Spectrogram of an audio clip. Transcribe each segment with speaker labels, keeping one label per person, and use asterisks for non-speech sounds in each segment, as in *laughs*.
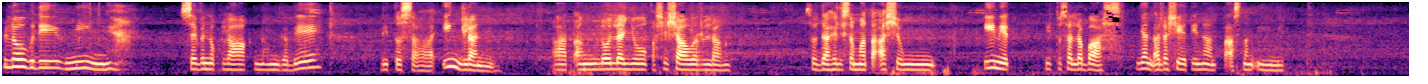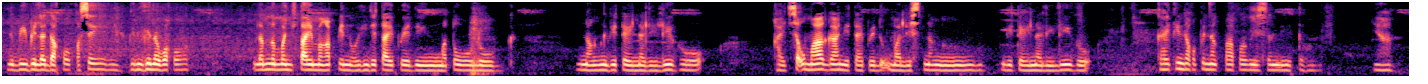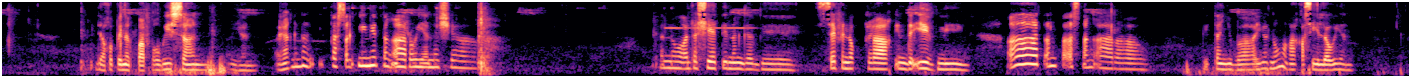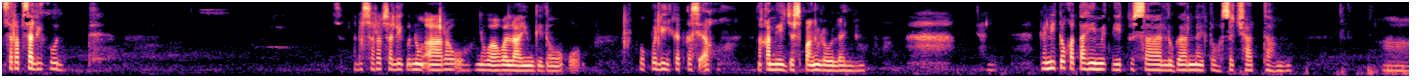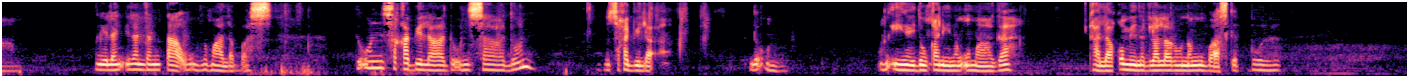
Speaker 1: Hello, good evening. 7 o'clock ng gabi dito sa England. At ang lola nyo kasi shower lang. So dahil sa mataas yung init dito sa labas, yan alas 7 na, ang taas ng init. Nabibilad ako kasi giniginawa ko. Alam naman tayo mga Pinoy, hindi tayo pwedeng matulog nang hindi tayo naliligo kahit sa umaga, hindi tayo pwede umalis ng hindi tayo naliligo. Kahit hindi ako pinagpapawisan dito. Yan. Hindi ako pinagpapawisan. Ayan. Ayan, tas ang init ng araw, yan na siya. Ano, alas 7 ng gabi. 7 o'clock in the evening. At ang taas ng araw. Kita nyo ba? Ayun, no, makakasilaw yan. Sarap sa likod. Masarap sa likod ng araw, oh. nawawala yung ginawa ko. Pupulikat kasi ako. Nakamedyas pa ang lola nyo. Yan. Ganito katahimik dito sa lugar na ito, sa Chatham. Uh, ilan, ilan lang taong lumalabas. Doon sa kabila, doon sa, doon, doon sa kabila. Doon. Ang ingay doon kaninang umaga. Kala ko may naglalaro ng basketball.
